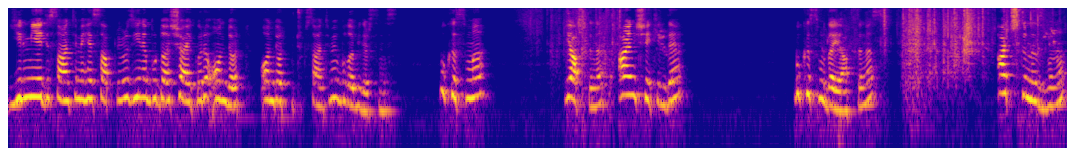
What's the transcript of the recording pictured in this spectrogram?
27 santimi hesaplıyoruz. Yine burada aşağı yukarı 14 14,5 santimi bulabilirsiniz. Bu kısmı yaptınız. Aynı şekilde bu kısmı da yaptınız. Açtınız bunu.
